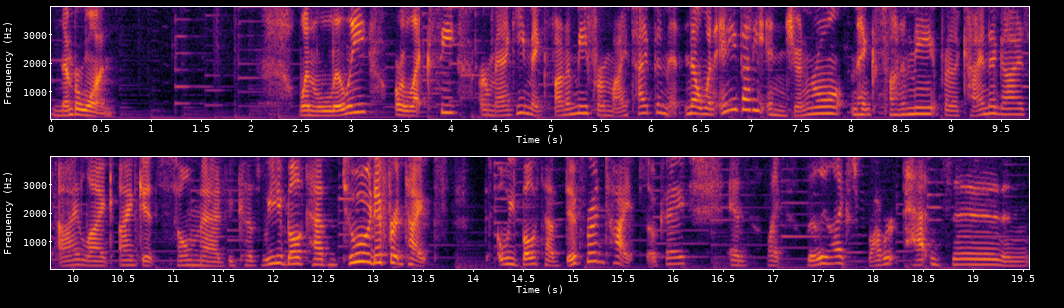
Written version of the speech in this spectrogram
Number one when Lily or Lexi or Maggie make fun of me for my type of men. No, when anybody in general makes fun of me for the kind of guys I like, I get so mad because we both have two different types. We both have different types, okay? And like Lily likes Robert Pattinson and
